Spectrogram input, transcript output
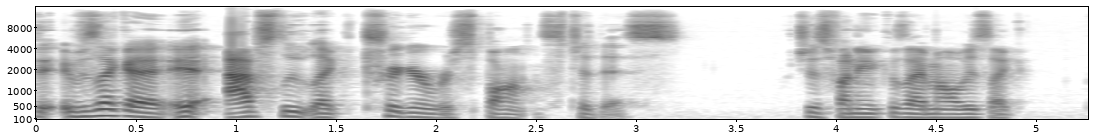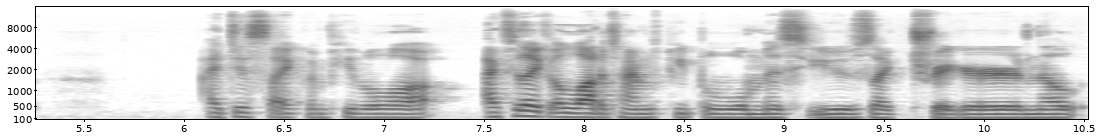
it was like a, a absolute like trigger response to this, which is funny because I'm always like I dislike when people I feel like a lot of times people will misuse like trigger and they'll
